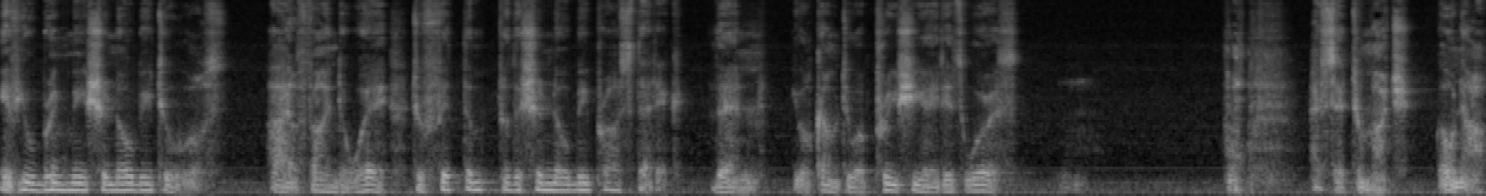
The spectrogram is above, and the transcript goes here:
If you bring me shinobi tools, I'll find a way to fit them to the shinobi prosthetic. Then you'll come to appreciate its worth. I've said too much. Go now.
